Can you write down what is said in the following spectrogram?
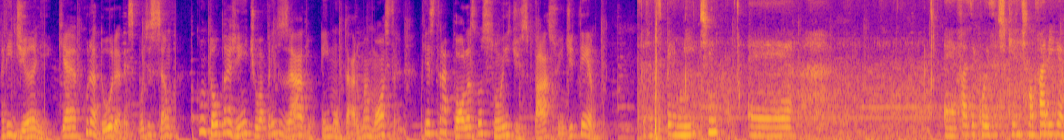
A Lidiane, que é a curadora da exposição, contou pra gente o aprendizado em montar uma amostra que extrapola as noções de espaço e de tempo. A gente se permite é, é, fazer coisas que a gente não faria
